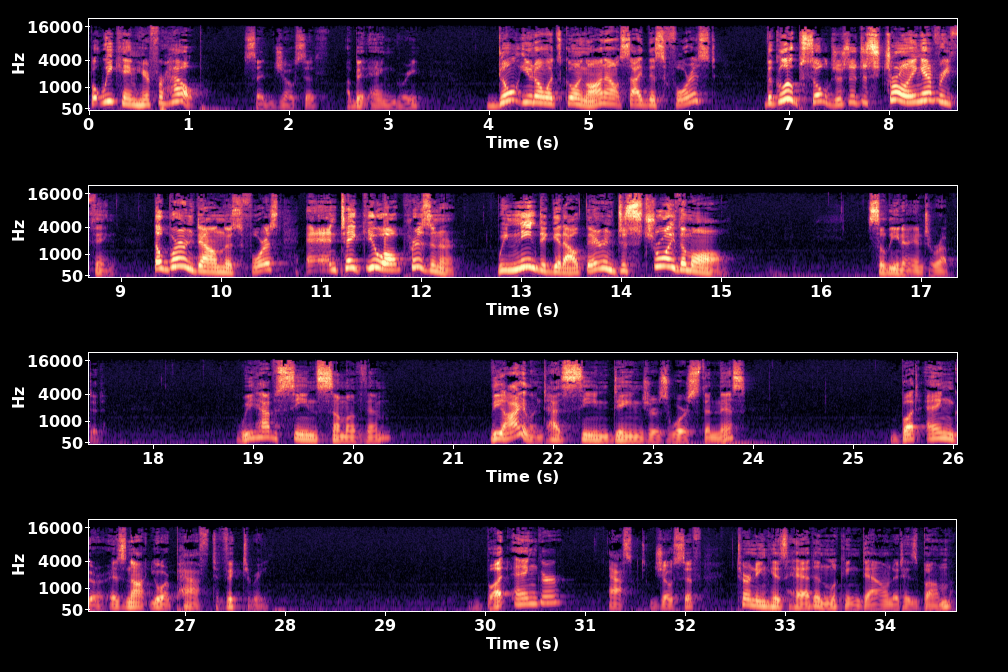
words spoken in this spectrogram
But we came here for help, said Joseph, a bit angry. Don't you know what's going on outside this forest? The Gloop soldiers are destroying everything. They'll burn down this forest and take you all prisoner. We need to get out there and destroy them all. Selina interrupted. We have seen some of them. The island has seen dangers worse than this. But anger is not your path to victory. But anger? asked Joseph, turning his head and looking down at his bum.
